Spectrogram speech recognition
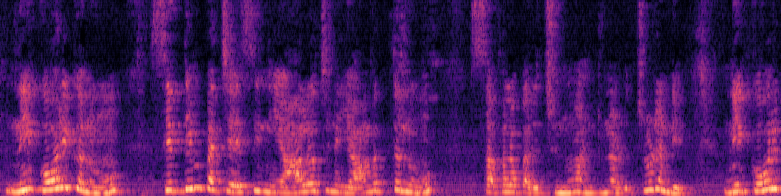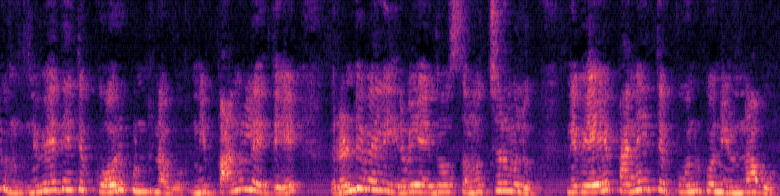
నీ కోరికను సిద్ధింపచేసి నీ ఆలోచన యావత్తును సఫలపరచును అంటున్నాడు. చూడండి నీ కోరికను నువ్వేదైతే కోరుకుంటున్నావో నీ పనులైతే రెండు వేల ఇరవై ఐదో సంవత్సరములు నువ్వే పని అయితే పూనుకొని ఉన్నావో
